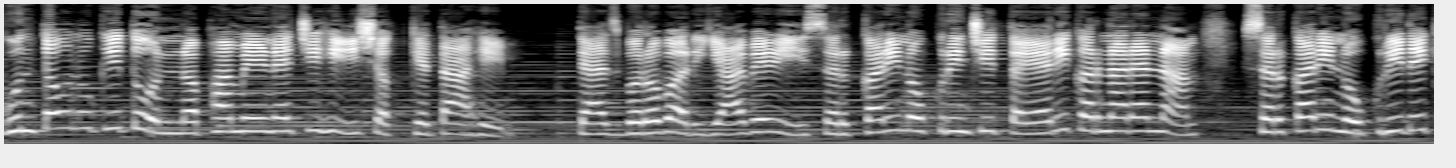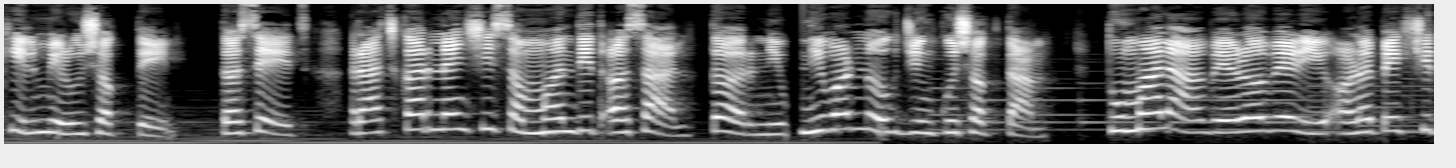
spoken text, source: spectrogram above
गुंतवणुकीतून नफा मिळण्याचीही शक्यता आहे. त्याचबरोबर यावेळी सरकारी नोकरींची तयारी करणाऱ्यांना सरकारी नोकरी देखील मिळू शकते. तसेच राजकारण्यांशी संबंधित असाल तर निवडणूक जिंकू शकता. तुम्हाला वेळोवेळी अनपेक्षित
